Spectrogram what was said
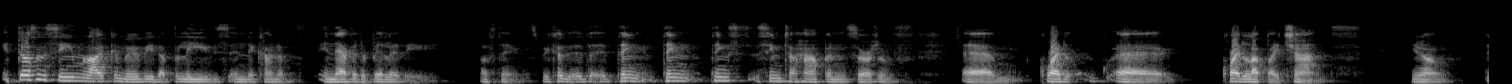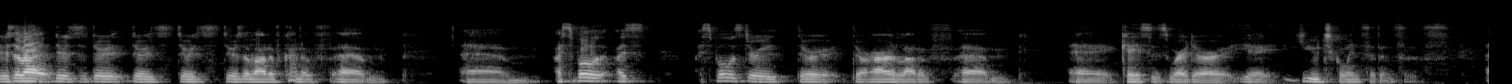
It doesn't seem like a movie that believes in the kind of inevitability of things because it, it, thing, thing, things seem to happen sort of um, quite uh, quite a lot by chance. You know, there's a lot there's there there's there's there's a lot of kind of um, um, I suppose I, I suppose there there there are a lot of um, uh, cases where there are yeah, huge coincidences.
